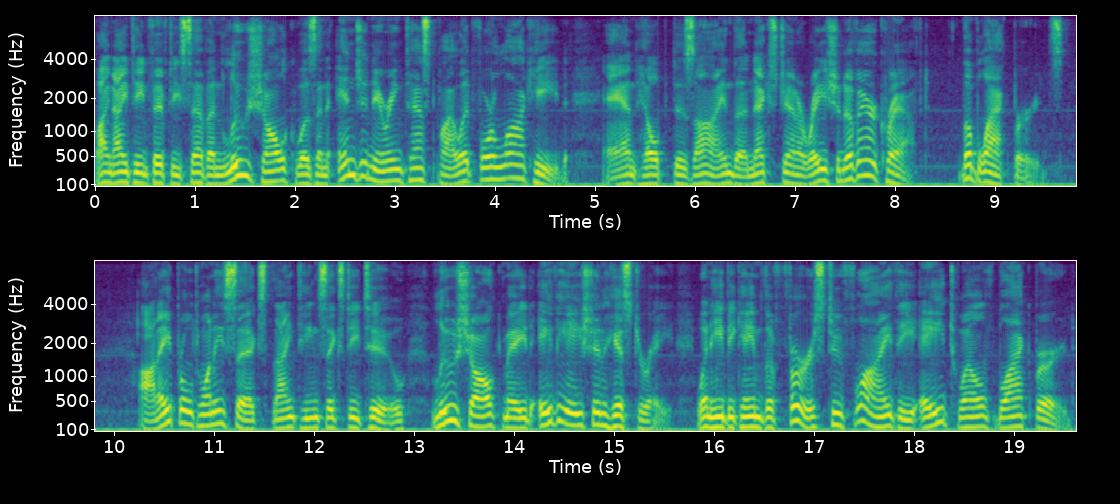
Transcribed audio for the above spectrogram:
By 1957, Lou Schalk was an engineering test pilot for Lockheed and helped design the next generation of aircraft, the Blackbirds. On April 26, 1962, Lou Schalk made aviation history when he became the first to fly the A 12 Blackbird.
